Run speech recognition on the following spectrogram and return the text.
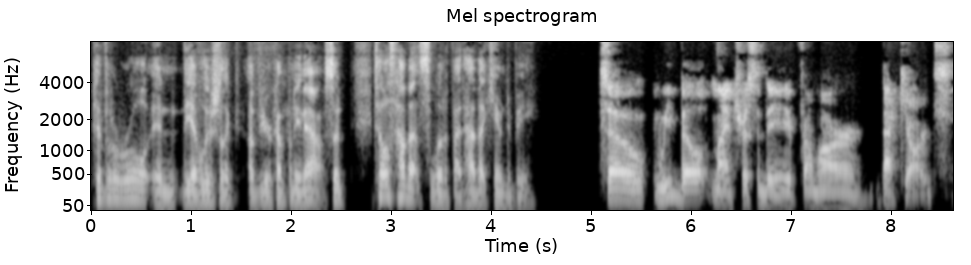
pivotal role in the evolution of, the, of your company now. So tell us how that solidified, how that came to be. So we built Nitricity from our backyards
